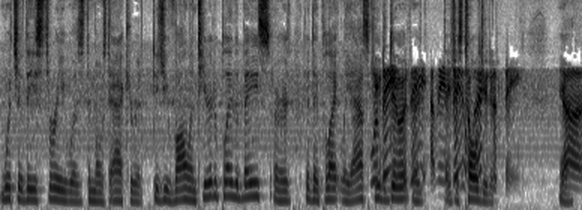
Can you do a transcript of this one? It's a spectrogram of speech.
which of these three was the most accurate. Did you volunteer to play the bass, or did they politely ask well, you they, to do it, they, or I mean, they they just told you to? Me. Yeah.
